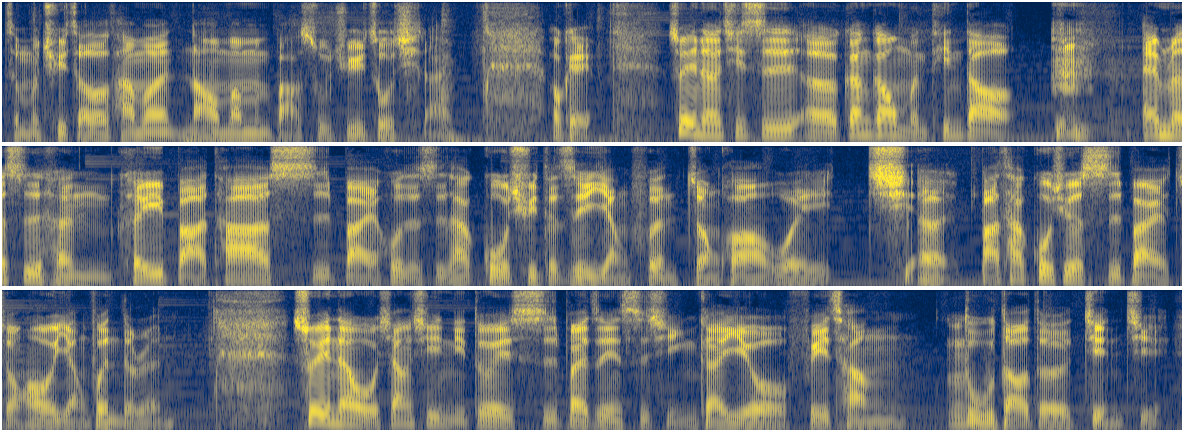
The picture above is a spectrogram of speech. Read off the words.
怎么去找到他们，然后慢慢把数据做起来。OK，所以呢，其实呃，刚刚我们听到。Abner 是很可以把他失败或者是他过去的这些养分转化为呃，把他过去的失败转化为养分的人，所以呢，我相信你对失败这件事情应该也有非常独到的见解。嗯、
